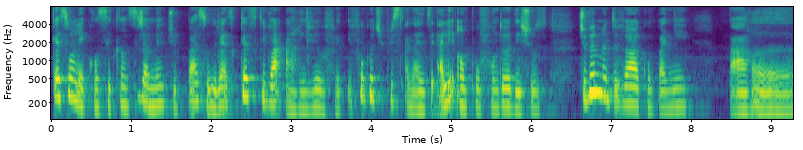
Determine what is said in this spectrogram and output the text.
Quelles sont les conséquences? Si jamais tu passes au-delà Qu'est-ce qui va arriver au fait? Il faut que tu puisses analyser, aller en profondeur des choses. Tu peux même te faire accompagner par, euh,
